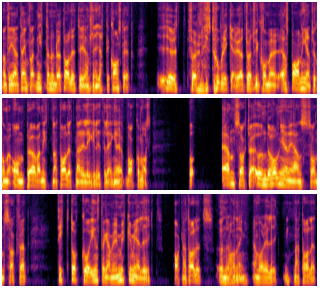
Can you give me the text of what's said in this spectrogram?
någonting jag tänkt på, att 1900-talet är egentligen jättekonstigt för en historiker. Jag tror att vi kommer, en spaning är att vi kommer ompröva 1900-talet när det ligger lite längre bakom oss. Och en sak tror jag, underhållningen är en sån sak. För att TikTok och Instagram är mycket mer likt 1800-talets underhållning än vad det är likt 1900-talet.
